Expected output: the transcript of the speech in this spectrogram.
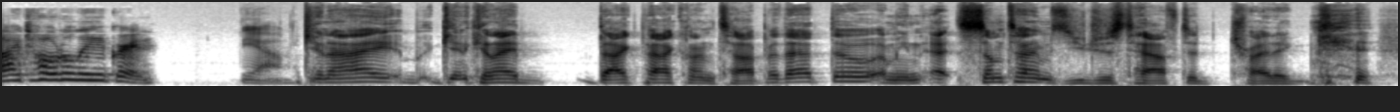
I totally agree. Yeah. Can I can, can I backpack on top of that though? I mean, sometimes you just have to try to. Get,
